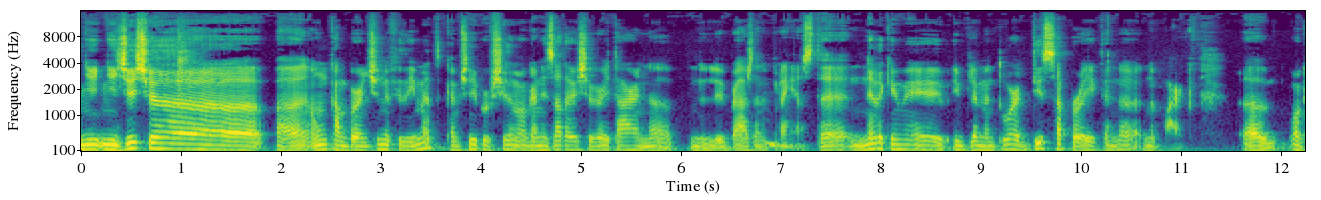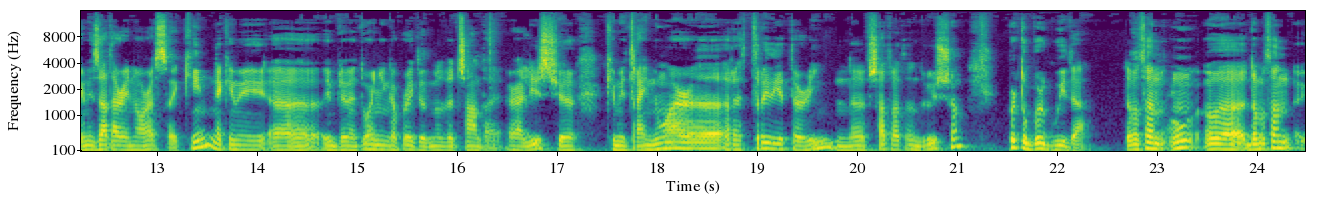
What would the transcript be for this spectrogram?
Një një gjë që uh, unë kam bërë që në fillimet, kam qenë i përfshirë me organizata joqeveritare në në Librazh dhe në Prrenjas. Dhe neve kemi implementuar disa projekte në në park. Uh, organizata Rinore Soekin, ne kemi uh, implementuar një nga projektet më të veçanta realisht që kemi trajnuar uh, rreth 30 të rinj në fshatra të ndryshëm për t'u bërë guida Domethënë, unë, domethënë,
